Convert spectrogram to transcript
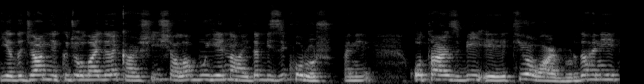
ya da can yakıcı olaylara karşı inşallah bu yeni ayda bizi korur. Hani o tarz bir e, tiyo var burada. Hani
